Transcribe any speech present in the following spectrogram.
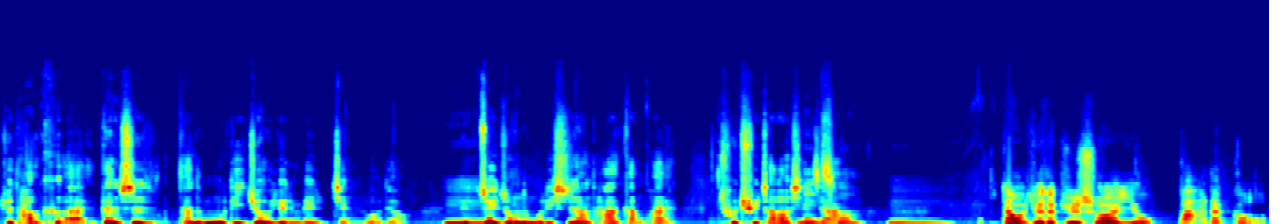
觉得好可爱，但是它的目的就有点被减弱掉，因为最终的目的是让它赶快出去找到新家。没错，嗯但我觉得，比如说有疤的狗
